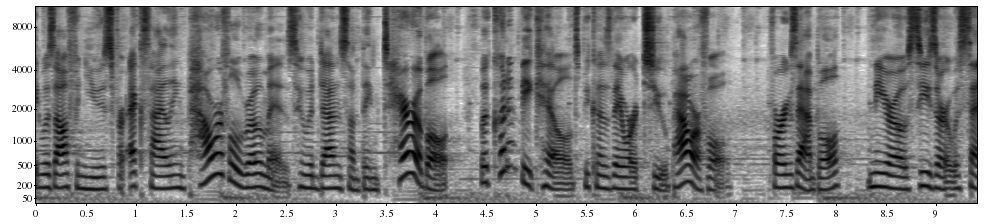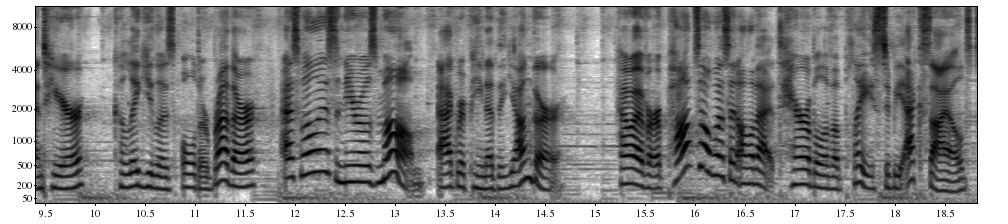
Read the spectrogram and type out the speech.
It was often used for exiling powerful Romans who had done something terrible but couldn't be killed because they were too powerful. For example, Nero Caesar was sent here, Caligula's older brother, as well as Nero's mom, Agrippina the Younger. However, Ponza wasn't all that terrible of a place to be exiled.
